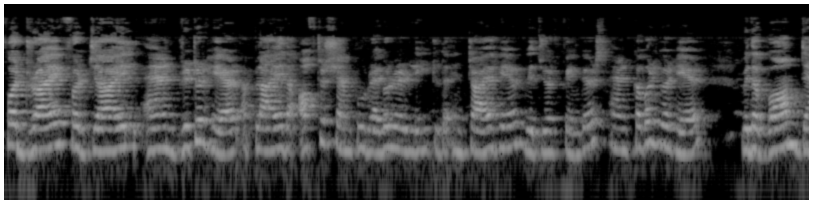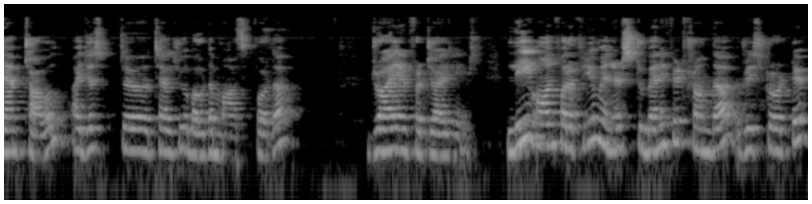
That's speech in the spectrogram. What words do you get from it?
For dry, fragile and brittle hair, apply the after shampoo regularly to the entire hair with your fingers and cover your hair with a warm damp towel. I just uh, you about the mask for the dry and fragile hairs. Leave on for a few minutes to benefit from the restorative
